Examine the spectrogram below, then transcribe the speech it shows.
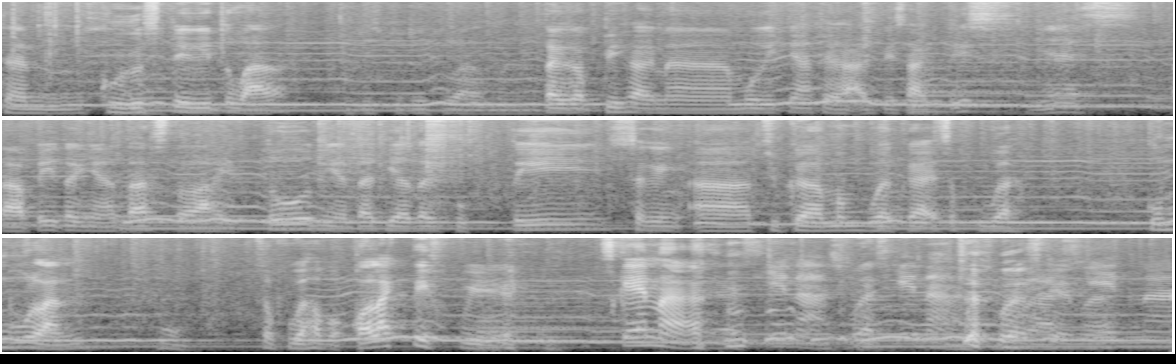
dan guru spiritual. Jadi spiritual mah. terlebih karena muridnya adalah artis-artis. Yes. tapi ternyata setelah itu ternyata dia terbukti sering uh, juga membuat kayak sebuah kumpulan sebuah apa? kolektif ya. skena. Skena sebuah skena. Sebuah, sebuah skena.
